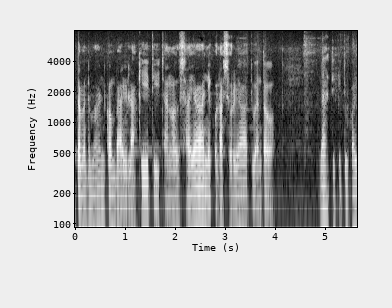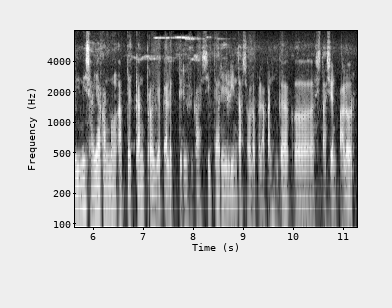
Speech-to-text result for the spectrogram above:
teman-teman, kembali lagi di channel saya Nikola Surya Duanto. Nah, di video kali ini saya akan mengupdatekan proyek elektrifikasi dari lintas Solo Balapan hingga ke stasiun Palur.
